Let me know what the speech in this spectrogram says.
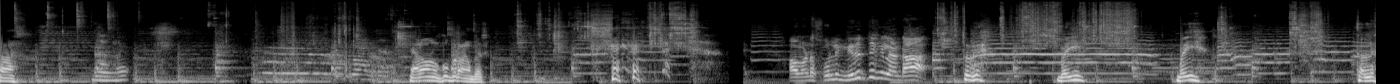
ஆ. யாரோ ஒன்று கூப்பிட்றாங்க பேர். அவனை சொல்லி நிறுத்துங்களேன்டா. தூக்கு. வை. வை. தள்ளு.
